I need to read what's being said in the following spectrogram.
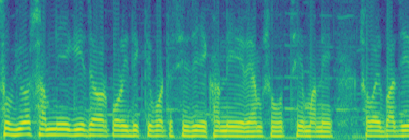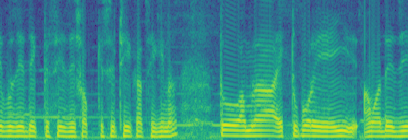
ছবিওর সামনে এগিয়ে যাওয়ার পরেই দেখতে পারতেছি যে এখানে র্যাম শো হচ্ছে মানে সবাই বাজিয়ে বুঝিয়ে দেখতেছে যে সব কিছু ঠিক আছে কিনা। তো আমরা একটু পরে এই আমাদের যে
